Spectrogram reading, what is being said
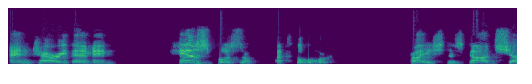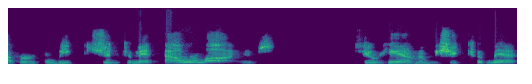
and carry them in his bosom. That's the Lord. Christ is God's shepherd, and we should commit our lives to him, and we should commit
